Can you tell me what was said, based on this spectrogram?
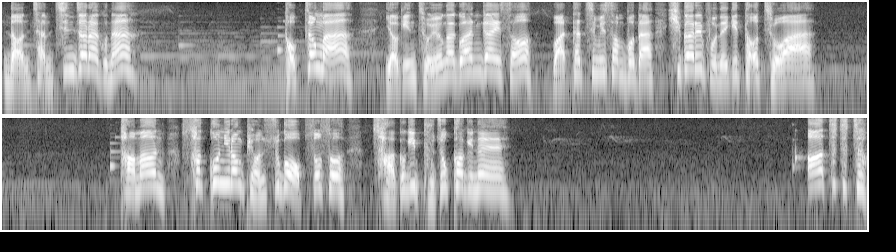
넌 참 친절하구나. 걱정 마. 여긴 조용하고 한가해서 와타츠미 섬보다 휴가를 보내기 더 좋아. 다만 사건이랑 변수가 없어서 자극이 부족하긴 해. 아, 차차차,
